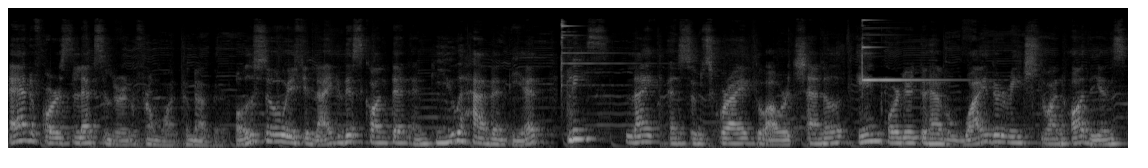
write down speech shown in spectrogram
And of course, let's learn from one another. Also, if you like this content and you haven't yet, please like and subscribe to our channel in order to have a wider reach to an audience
